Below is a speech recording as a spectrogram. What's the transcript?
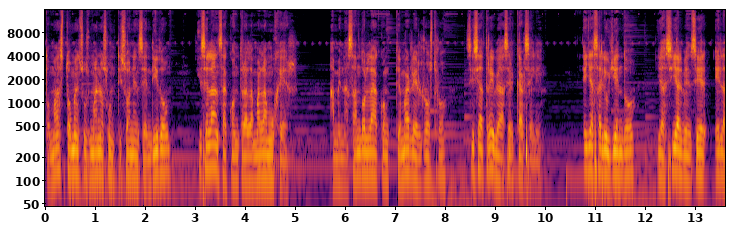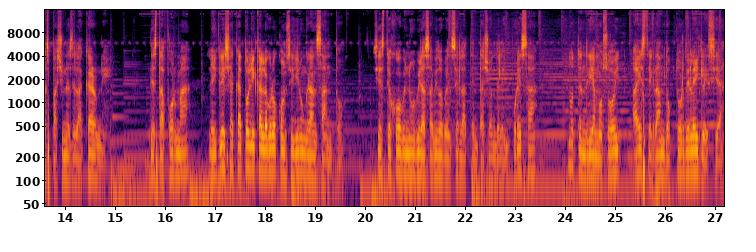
Tomás toma en sus manos un tizón encendido y se lanza contra la mala mujer, amenazándola con quemarle el rostro si se atreve a acercársele. Ella sale huyendo y así al vencer él las pasiones de la carne. De esta forma, la Iglesia Católica logró conseguir un gran santo. Si este joven no hubiera sabido vencer la tentación de la impureza, no tendríamos hoy a este gran doctor de la Iglesia.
